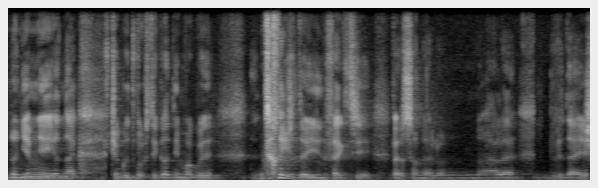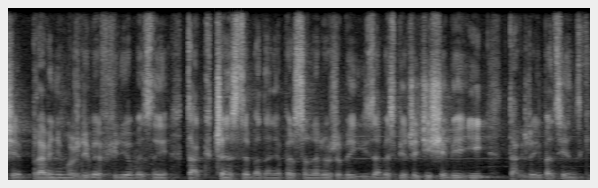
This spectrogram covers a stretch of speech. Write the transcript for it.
No niemniej jednak w ciągu dwóch tygodni mogły dojść do infekcji personelu. No ale wydaje się prawie niemożliwe w chwili obecnej tak częste badania personelu, żeby ich zabezpieczyć i siebie i także i pacjentki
